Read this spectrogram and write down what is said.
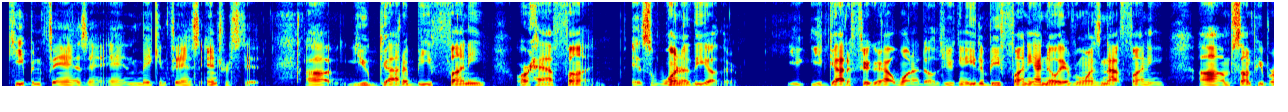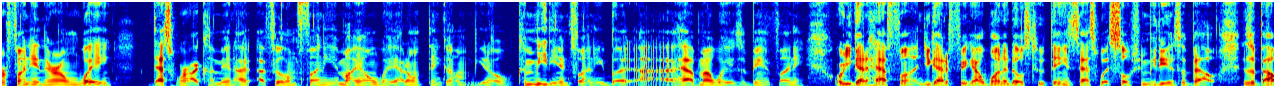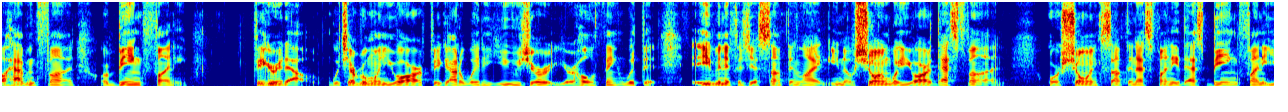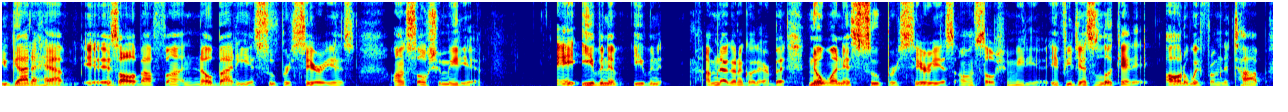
keeping fans and, and making fans interested. Uh, you gotta be funny or have fun. It's one or the other. You you got to figure out one of those. You can either be funny. I know everyone's not funny. Um, some people are funny in their own way. That's where I come in. I, I feel I'm funny in my own way. I don't think I'm, you know, comedian funny, but I have my ways of being funny. Or you got to have fun. You got to figure out one of those two things. That's what social media is about. It's about having fun or being funny figure it out whichever one you are figure out a way to use your your whole thing with it even if it's just something like you know showing where you are that's fun or showing something that's funny that's being funny. You got to have it's all about fun. Nobody is super serious on social media. even if even I'm not going to go there, but no one is super serious on social media. If you just look at it all the way from the top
